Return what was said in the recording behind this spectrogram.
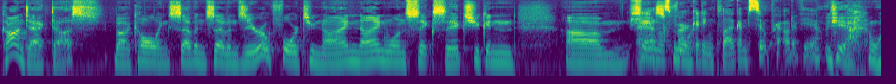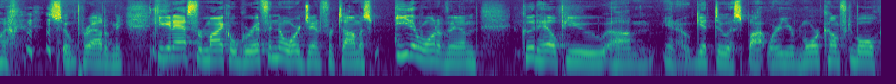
contact us by calling 770-429-9166. You can um, Shameless ask for- marketing plug. I'm so proud of you. yeah, well, so proud of me. You can ask for Michael Griffin or Jennifer Thomas. Either one of them could help you, um, you know, get to a spot where you're more comfortable,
